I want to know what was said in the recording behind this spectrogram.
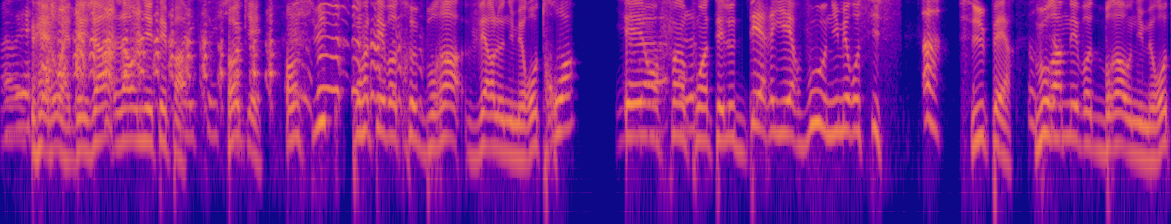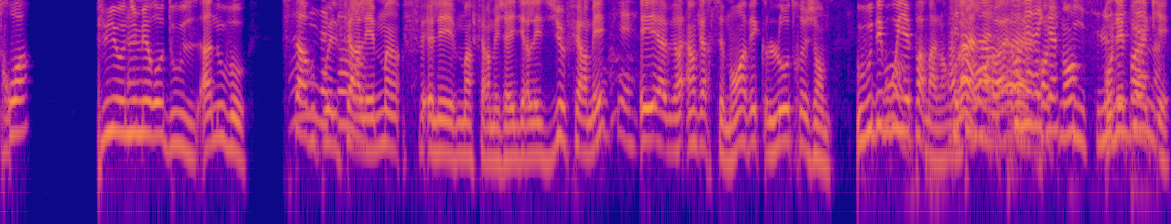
Ah ouais. Eh ouais, déjà, là, on n'y était pas. Oh. Ok. Ensuite, pointez votre bras vers le numéro 3. Et enfin, pointez-le derrière vous au numéro 6. Ah. Super. Vous Attention. ramenez votre bras au numéro 3, puis au numéro 12 à nouveau. Ça, Ah oui, vous pouvez le faire les mains, les mains fermées, j'allais dire les yeux fermés et euh, inversement avec l'autre jambe. Vous vous débrouillez pas mal. hein. C'est pas mal. ouais, ouais, Premier franchement, exercice. Le on n'est pas deuxième, inquiet.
